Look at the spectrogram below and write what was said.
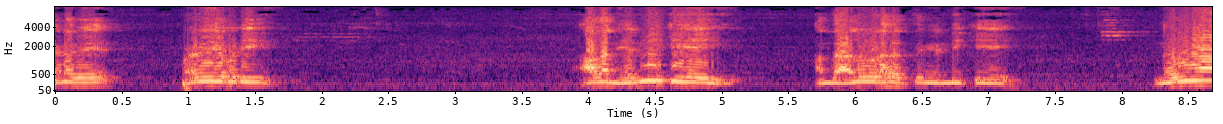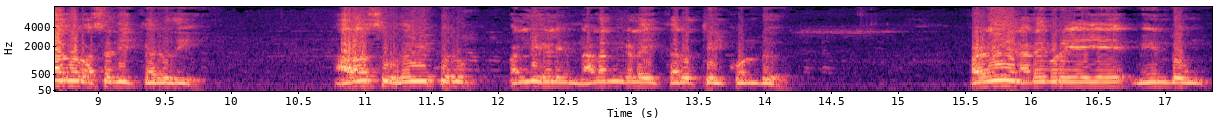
எனவே பழையபடி அதன் எண்ணிக்கையை அந்த அலுவலகத்தின் எண்ணிக்கையை நிர்வாக வசதி கருதி அரசு உதவி பெறும் பள்ளிகளின் நலன்களை கருத்தில் கொண்டு பழைய நடைமுறையையே மீண்டும்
